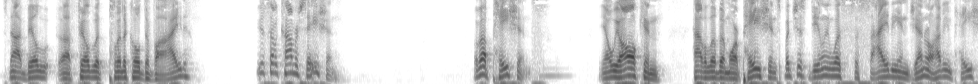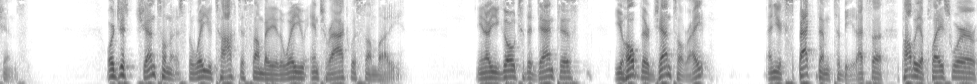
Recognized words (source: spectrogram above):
It's not filled, uh, filled with political divide. You just have a conversation. What about patience? You know, we all can have a little bit more patience, but just dealing with society in general, having patience. Or just gentleness, the way you talk to somebody, the way you interact with somebody. You know, you go to the dentist, you hope they're gentle, right? And you expect them to be. That's a probably a place where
